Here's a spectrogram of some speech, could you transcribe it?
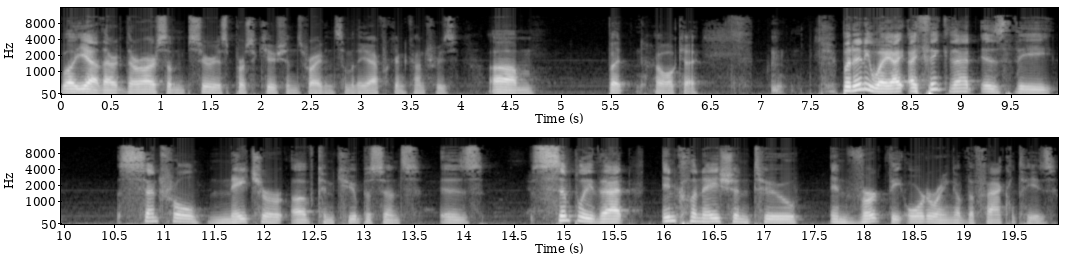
well, yeah, there there are some serious persecutions, right, in some of the African countries. Um, but oh, okay. But anyway, I, I think that is the central nature of concupiscence is simply that inclination to invert the ordering of the faculties.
